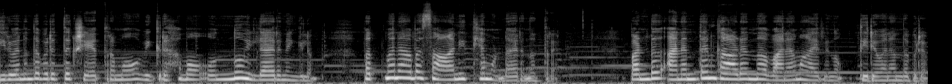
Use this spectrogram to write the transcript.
തിരുവനന്തപുരത്ത് ക്ഷേത്രമോ വിഗ്രഹമോ ഒന്നും ഇല്ലായിരുന്നെങ്കിലും പത്മനാഭ സാന്നിധ്യം ഉണ്ടായിരുന്നത്രേ പണ്ട് അനന്തൻ കാടെന്ന വനമായിരുന്നു തിരുവനന്തപുരം.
